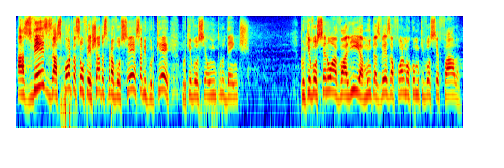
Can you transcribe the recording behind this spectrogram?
Às vezes as portas são fechadas para você, sabe por quê? Porque você é um imprudente. Porque você não avalia muitas vezes a forma como que você fala.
